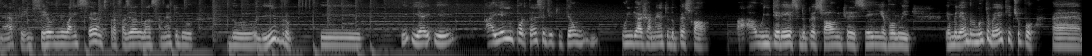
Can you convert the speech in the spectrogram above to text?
né? Porque a gente se reuniu lá em Santos para fazer o lançamento do, do livro e, e, e, e aí a importância de tu ter um, um engajamento do pessoal, a, o interesse do pessoal em crescer e evoluir. Eu me lembro muito bem que, tipo, é,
